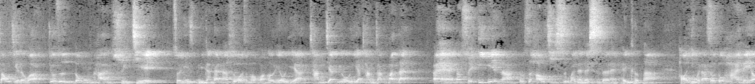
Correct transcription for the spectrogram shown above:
招解的话，就是龙汉水劫。所以你你看看那时候什么黄河流域啊，长江流域啊，常常泛滥。哎，那水一淹呐，都是好几十万人在死的呢，很可怕。好，因为那时候都还没有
